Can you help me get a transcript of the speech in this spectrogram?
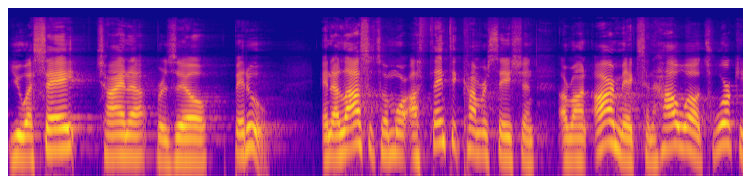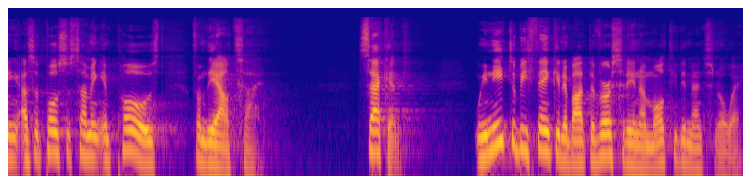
USA, China, Brazil, Peru? And allows us to a more authentic conversation around our mix and how well it's working as opposed to something imposed from the outside. Second, we need to be thinking about diversity in a multidimensional way.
